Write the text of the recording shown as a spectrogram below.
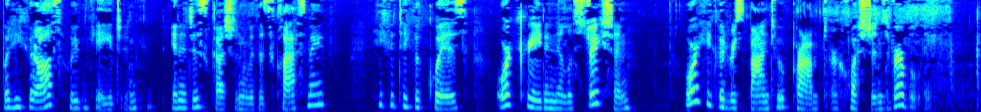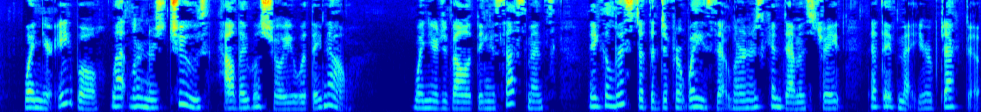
but he could also engage in, in a discussion with his classmates. He could take a quiz or create an illustration, or he could respond to a prompt or questions verbally. When you're able, let learners choose how they will show you what they know. When you're developing assessments, make a list of the different ways that learners can demonstrate that they've met your objective.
